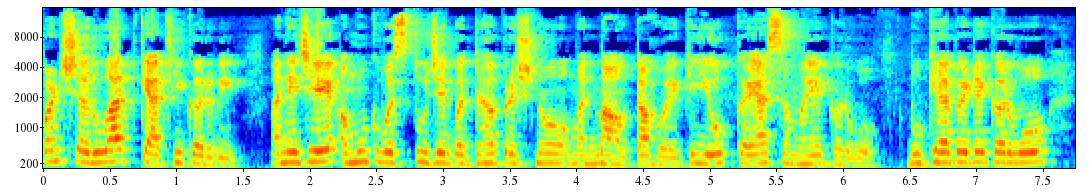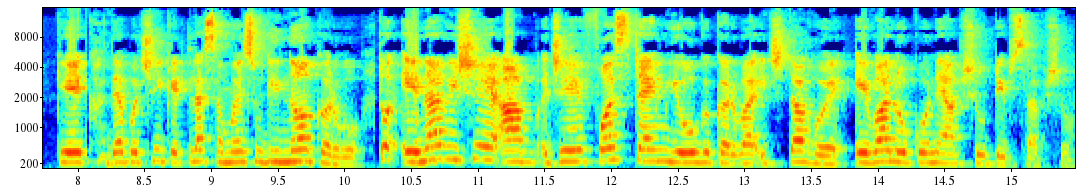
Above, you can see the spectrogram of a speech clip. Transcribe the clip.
પણ શરૂઆત ક્યાંથી કરવી? અને જે અમુક વસ્તુ જે બધા પ્રશ્નો મનમાં આવતા હોય કે યોગ કયા સમયે કરવો, ભૂખ્યા પેટે કરવો કે ખાધા પછી કેટલા સમય સુધી ન કરવો, તો એના વિશે આપ જે ફર્સ્ટ ટાઈમ યોગ કરવા ઈચ્છતા હોય એવા લોકોને આપ શું ટિપ્સ આપશો?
